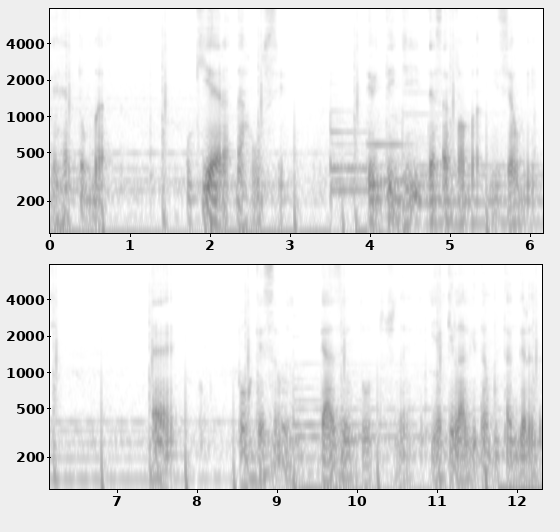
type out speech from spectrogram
quer retomar o que era da Rússia. Eu entendi dessa forma inicialmente. É, porque são os gasodutos, né? E aquilo ali dá muita grana.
